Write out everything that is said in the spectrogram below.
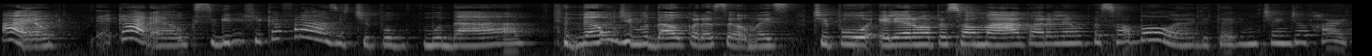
Ah, é o. Cara, é o que significa a frase. Tipo, mudar. Não de mudar o coração, mas, tipo, ele era uma pessoa má, agora ele é uma pessoa boa. Ele teve um change of heart.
